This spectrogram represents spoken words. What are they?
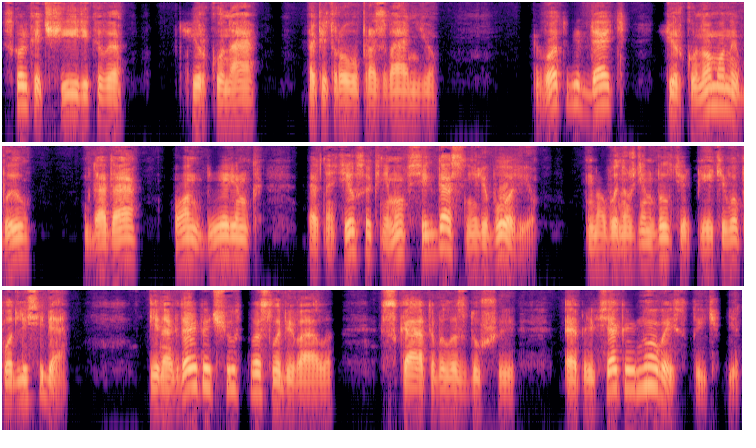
сколько Чирикова, Чиркуна по Петрову прозванию. Вот, видать, Чиркуном он и был. Да-да, он, Беринг, относился к нему всегда с нелюбовью, но вынужден был терпеть его подле себя. Иногда это чувство ослабевало, скатывало с души, а при всякой новой стычке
